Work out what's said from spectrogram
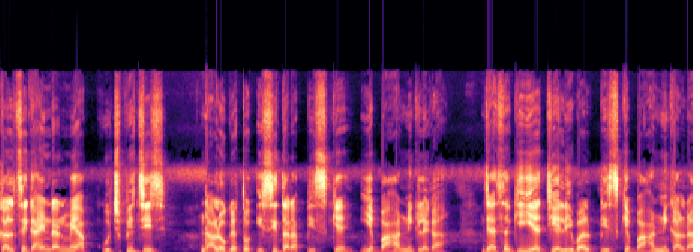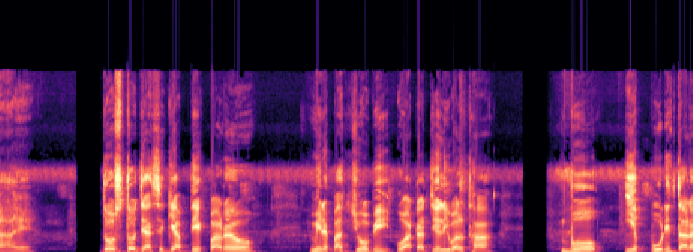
कलसी ग्राइंडर में आप कुछ भी चीज़ डालोगे तो इसी तरह पीस के ये बाहर निकलेगा। जैसे कि ये जेली बल पीस के बाहर निकल रहा है। दोस्तों, जैसे कि आप देख पा रहे हो, मेरे पास जो भी वाटर जेली बल था वो, ये पूरी तरह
